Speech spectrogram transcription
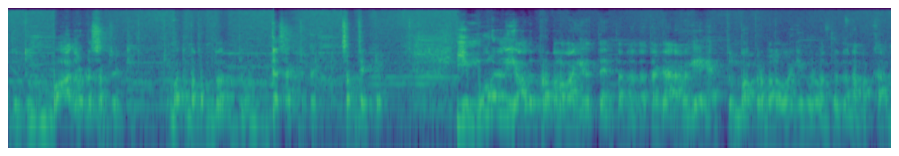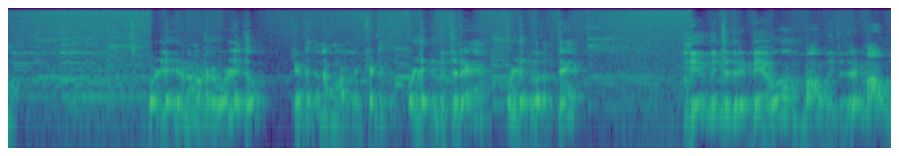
ಇದು ತುಂಬ ದೊಡ್ಡ ಸಬ್ಜೆಕ್ಟ್ ಇದು. ತುಂಬ ತುಂಬ ತುಂಬ ದೊಡ್ಡ ಸಬ್ಜೆಕ್ಟ್ ಸಬ್ಜೆಕ್ಟು ಈ ಮೂರಲ್ಲಿ ಯಾವುದು ಪ್ರಬಲವಾಗಿರುತ್ತೆ ಅಂತ ಅನ್ನೋದಾದಾಗ ನಮಗೆ ತುಂಬ ಪ್ರಬಲವಾಗಿ ಬರುವಂಥದ್ದು ನಮ್ಮ ಕರ್ಮ. ಒಳ್ಳೆಯದನ್ನು ಮಾಡಿದ್ರೆ ಒಳ್ಳೆಯದು, ಕೆಟ್ಟದನ್ನು ಮಾಡಿದ್ರೆ ಕೆಟ್ಟದ್ದು ಒಳ್ಳೇದು ಬಿತ್ತರೆ ಒಳ್ಳೇದು ಬರುತ್ತೆ ಬೇವು ಬಿತ್ತಿದ್ರೆ ಬೇವು, ಮಾವು ಬಿತ್ತಿದ್ರೆ ಮಾವು.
